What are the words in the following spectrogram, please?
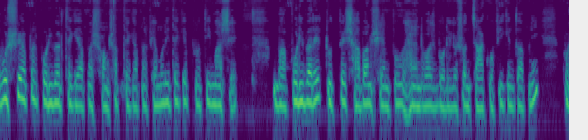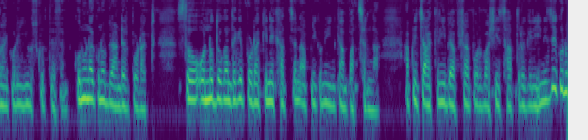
অবশ্যই আপনার পরিবার থেকে, আপনার সংসার থেকে, আপনার ফ্যামিলি থেকে প্রতি মাসে বা পরিবারের টুথপেস্ট সাবান shampoo hand wash body lotion চা কফি কিন্তু আপনি ক্রয় করে ইউজ করতেছেন। কোনো না কোনো ব্র্যান্ডের প্রোডাক্ট সো অন্য দোকান থেকে প্রোডাক্ট কিনে খাচ্ছেন, আপনি কোনো ইনকাম পাচ্ছেন না। আপনি চাকরি, ব্যবসা, প্রবাসী ছাত্র গৃহিণী যে কোনো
